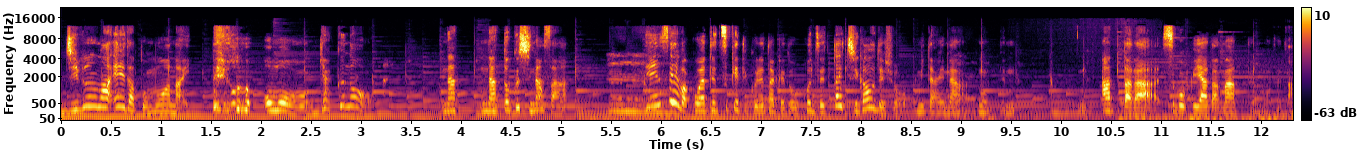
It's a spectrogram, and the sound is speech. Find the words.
自分は A だと思わないって 思う逆のな納得しなさうん先生はこうやってつけてくれたけどこれ絶対違うでしょ？みたいなのってあったらすごく嫌だなって思ってた。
